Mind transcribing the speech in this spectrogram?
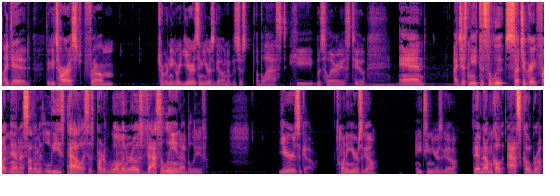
I did the guitarist from Turbonegro years and years ago, and it was just a blast. He was hilarious too, and I just need to salute such a great frontman. I saw them at Lee's Palace as part of Will Munro's Vazaleen, I believe, years ago, 20 years ago, 18 years ago. They had an album called Ass Cobra.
